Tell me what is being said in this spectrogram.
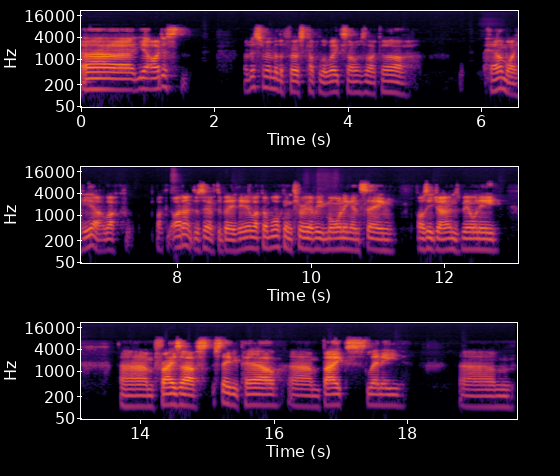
Uh, yeah, I just I just remember the first couple of weeks. I was like, oh, how am I here? Like, like I don't deserve to be here. Like I'm walking through every morning and seeing Aussie Jones, Milne, um, Fraser, Stevie Powell, um, Bakes, Lenny, um,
